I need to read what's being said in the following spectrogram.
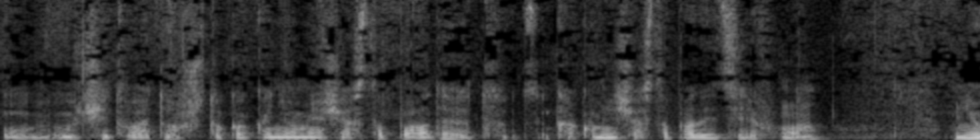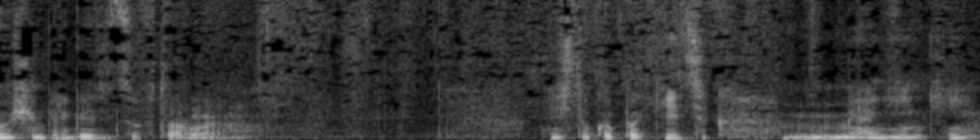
учитывая то, что как они у меня часто падают, как у меня часто падает телефон, мне очень пригодится второе. Есть такой пакетик мягенький,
